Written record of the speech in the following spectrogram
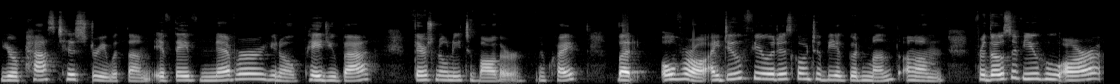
your past history with them. If they've never, you know, paid you back, there's no need to bother. Okay, but overall, I do feel it is going to be a good month. Um, for those of you who are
